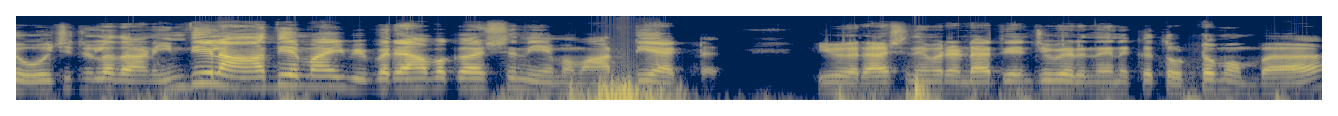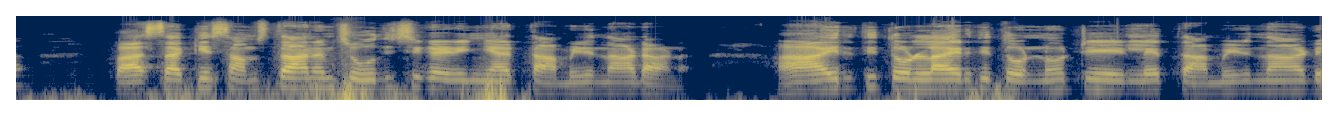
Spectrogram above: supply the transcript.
ചോദിച്ചിട്ടുള്ളതാണ് ഇന്ത്യയിൽ ആദ്യമായി വിവരാവകാശ നിയമം ആർ ടി ആക്ട് ഈ വിവരാവകാശ നിയമം രണ്ടായിരത്തി അഞ്ച് വരുന്നതിനൊക്കെ തൊട്ടു മുമ്പ് പാസ്സാക്കിയ സംസ്ഥാനം ചോദിച്ചു കഴിഞ്ഞാൽ തമിഴ്നാടാണ്. ആയിരത്തി തൊള്ളായിരത്തി തൊണ്ണൂറ്റി ഏഴിലെ തമിഴ്നാട്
